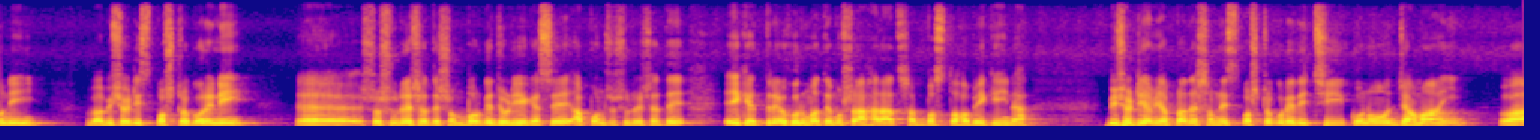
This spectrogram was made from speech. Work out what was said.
উনি বা বিষয়টি স্পষ্ট করেনি। শ্বশুরের সাথে সম্পর্কে জড়িয়ে গেছে, আপন শ্বশুরের সাথে। এই ক্ষেত্রে হুরমতে মশাহারাত সাব্যস্ত হবে কি না? বিষয়টি আমি আপনাদের সামনে স্পষ্ট করে দিচ্ছি। কোনো জামাই বা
